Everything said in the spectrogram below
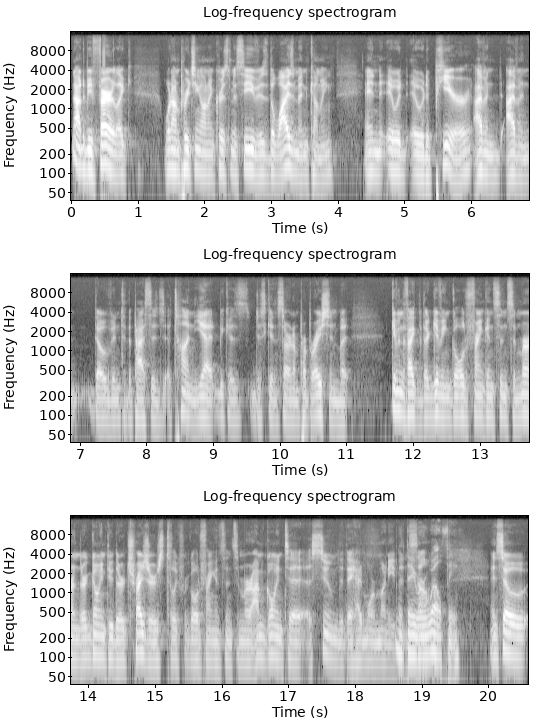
Now, to be fair, like what I'm preaching on on Christmas Eve is the wise men coming, and it would it would appear I haven't I haven't dove into the passage a ton yet because just getting started on preparation, but given the fact that they're giving gold, frankincense, and myrrh, and they're going through their treasures to look for gold, frankincense, and myrrh, I'm going to assume that they had more money than That they were wealthy. And so,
